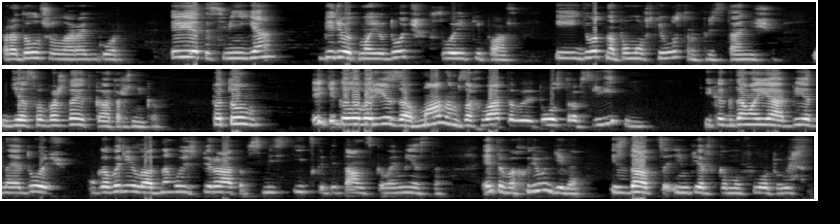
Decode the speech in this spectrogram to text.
продолжил орать Горд. И эта свинья берет мою дочь в свой экипаж и идет на Поморский остров пристанище, где освобождает каторжников. Потом эти головорезы обманом захватывают остров Слитний, и когда моя бедная дочь уговорила одного из пиратов сместить с капитанского места этого Хрюгеля и сдаться имперскому флоту Руси,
